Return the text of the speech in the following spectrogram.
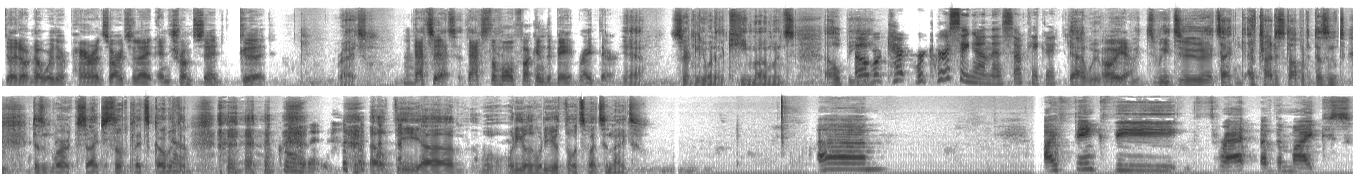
they don't know where their parents are tonight and Trump said good. Right. that's it. That's the whole fucking debate right there. Yeah. Certainly one of the key moments. LB. Oh, we're cur- we're cursing on this. Okay, good. yeah, we, Oh, we, yeah. we, we do. It's like I've tried to stop it. It doesn't doesn't work. So I just thought, let's go with it. I'm cool with it. LB, uh, wh- what are your what are your thoughts about tonight? Um, I think the threat of the mics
